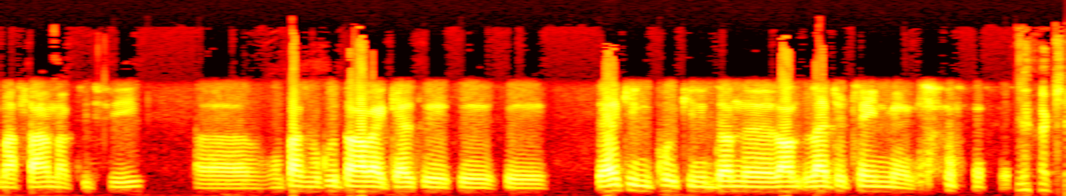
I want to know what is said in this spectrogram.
ma femme, ma petite fille. on passe beaucoup de temps avec elle. C'est c'est elle qui nous, qui nous donne euh, l'entertainment. OK.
